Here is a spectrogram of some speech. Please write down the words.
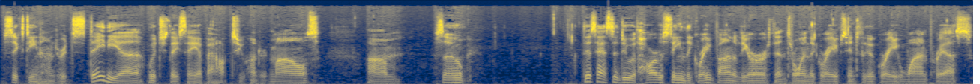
1600 stadia, which they say about 200 miles. Um, so, this has to do with harvesting the grapevine of the earth and throwing the grapes into the great winepress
